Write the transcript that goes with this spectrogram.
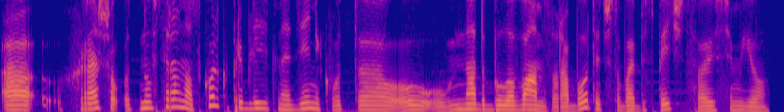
А, хорошо, но все равно, сколько приблизительно денег вот а, надо было вам заработать, чтобы обеспечить свою семью?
